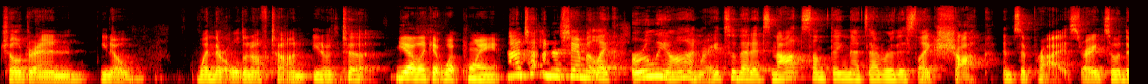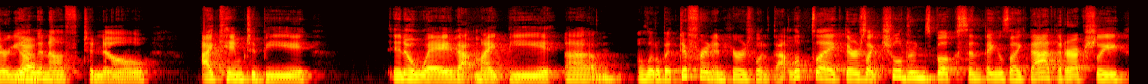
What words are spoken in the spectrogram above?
children you know when they're old enough to un, you know to yeah like at what point? Not to understand but like early on right? So that it's not something that's ever this like shock and surprise right? So they're young yeah. enough to know i came to be in a way that might be um, a little bit different and here's what that looked like. There's like children's books and things like that that are actually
